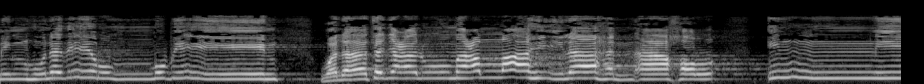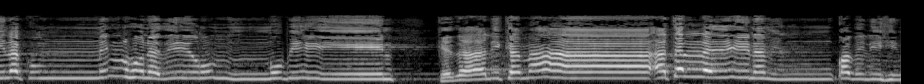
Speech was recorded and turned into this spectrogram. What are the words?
منه نذير مبين. ولا تجعلوا مع الله إلها آخر. إني لكم منه نذير مبين. كذلك ما أتى الذين من قبلهم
